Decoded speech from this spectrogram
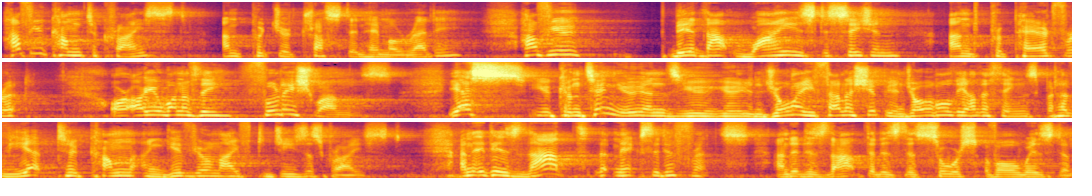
Have you come to Christ and put your trust in Him already? Have you made that wise decision and prepared for it? Or are you one of the foolish ones? Yes, you continue and you, you enjoy fellowship, you enjoy all the other things, but have yet to come and give your life to Jesus Christ. And it is that that makes the difference. And it is that that is the source of all wisdom.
